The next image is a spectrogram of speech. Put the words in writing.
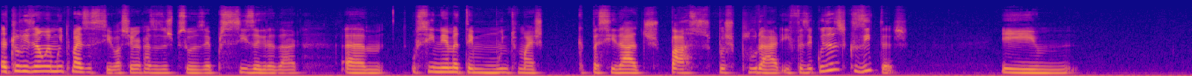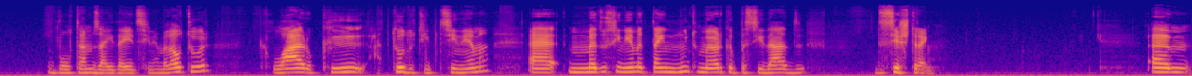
a televisão é muito mais acessível, chega à casa das pessoas, é preciso agradar. Um, o cinema tem muito mais capacidade, espaço para explorar e fazer coisas esquisitas. E voltamos à ideia de cinema de autor. Claro que há todo tipo de cinema, uh, mas o cinema tem muito maior capacidade de ser estranho. Um,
